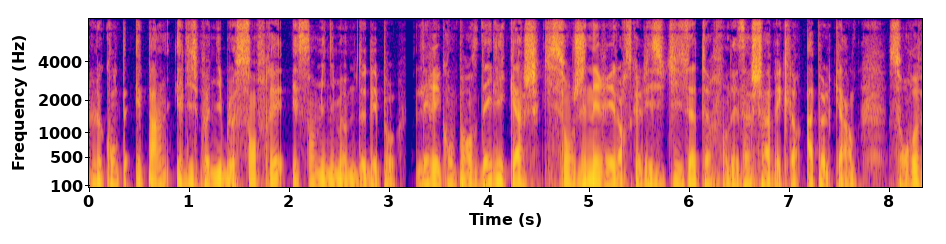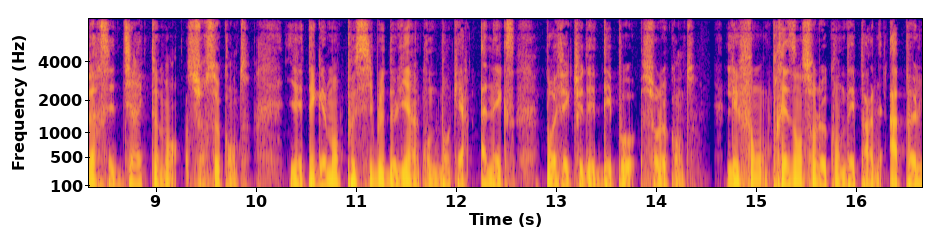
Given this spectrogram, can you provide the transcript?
le compte épargne est disponible sans frais et sans minimum de dépôt. Les récompenses Daily Cash qui sont générées lorsque les utilisateurs font des achats avec leur Apple Card sont reversées directement sur ce compte. Il est également possible de lier un compte bancaire annexe pour effectuer des dépôts sur le compte. Les fonds présents sur le compte d'épargne Apple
